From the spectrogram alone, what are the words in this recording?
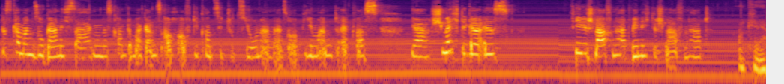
Das kann man so gar nicht sagen. Das kommt immer ganz auch auf die Konstitution an. Also ob jemand etwas ja, schmächtiger ist, viel geschlafen hat, wenig geschlafen hat. Okay.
